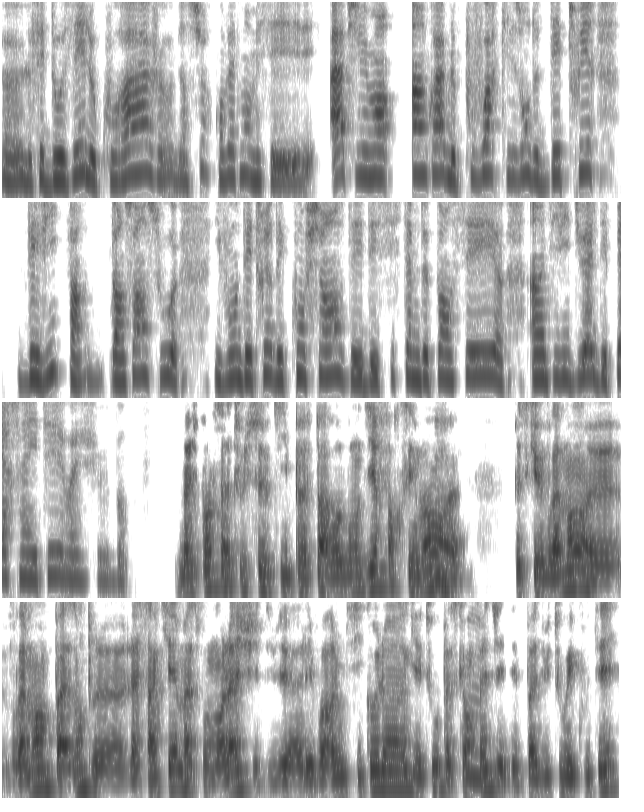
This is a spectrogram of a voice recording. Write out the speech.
euh, le fait d'oser, le courage, euh, bien sûr, complètement. Mais c'est absolument incroyable le pouvoir qu'ils ont de détruire des vies, enfin, dans le sens où ils vont détruire des confiances, des, des systèmes de pensée individuels, des personnalités. Ouais, je, bon. Bah, je pense à tous ceux qui peuvent pas rebondir forcément. Mm. parce que vraiment, vraiment, par exemple, la cinquième, à ce moment-là, j'ai dû aller voir une psychologue et tout, parce qu'en mm. fait, j'étais pas du tout écouté.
